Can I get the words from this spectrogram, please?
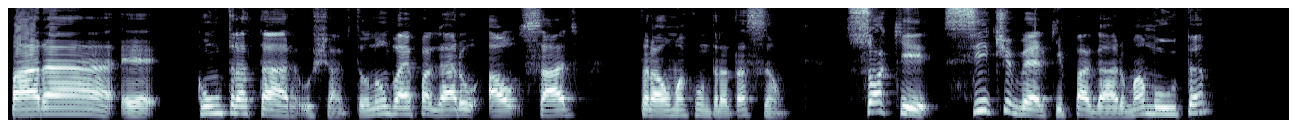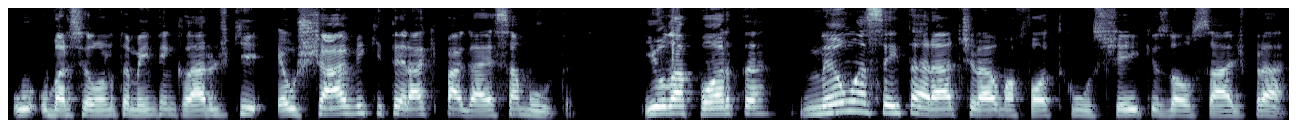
para é, contratar o Xavi. Então não vai pagar o Al-Assad para uma contratação. Só que se tiver que pagar uma multa, o, o, Barcelona também tem claro de que é o Xavi que terá que pagar essa multa. E o Laporta não aceitará tirar uma foto com os sheiks do Al-Assad para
